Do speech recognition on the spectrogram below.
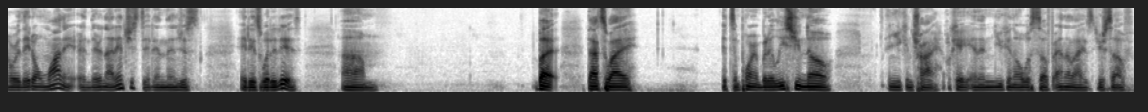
or they don't want it and they're not interested and then just it is what it is. Um but that's why it's important but at least you know and you can try okay? And then you can always self-analyze yourself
